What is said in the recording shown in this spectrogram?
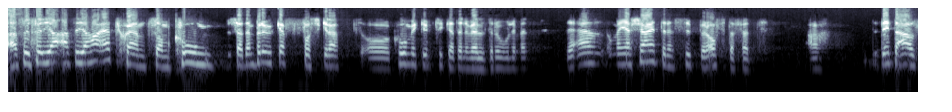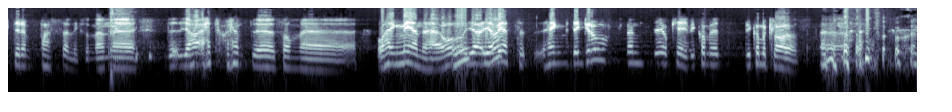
Alltså, så jag, alltså jag har ett skämt som kom, så här, den brukar få skratt och komiker tycker att den är väldigt rolig men, det är, men jag kör inte den superofta för att ah, det är inte alltid den passar liksom. Men eh, jag har ett skämt eh, som, eh, och häng med nu här. Och, och jag, jag vet, häng, det är grovt men det är okej, vi, kommer, vi kommer klara oss. Eh,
